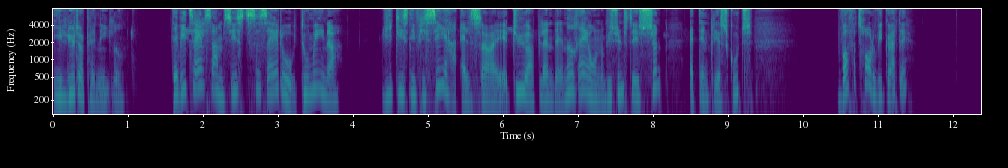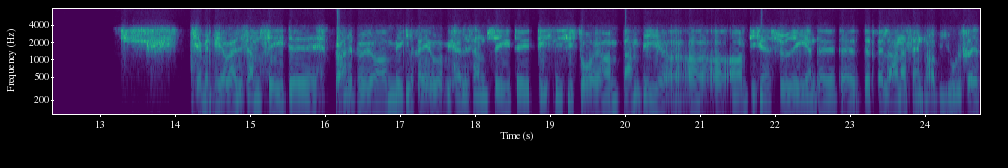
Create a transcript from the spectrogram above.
i lytterpanelet. Da vi talte sammen sidst, så sagde du, du mener, vi disnificerer altså øh, dyr, blandt andet reven, og vi synes, det er synd, at den bliver skudt. Hvorfor tror du, vi gør det? Jamen, vi har jo alle sammen set øh, børnebøger om Mikkel Rev, og vi har alle sammen set øh, Disneys historie om Bambi og, og, og, og om de her søde æren, der, der, der driller Anders Sand op i juletræet.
